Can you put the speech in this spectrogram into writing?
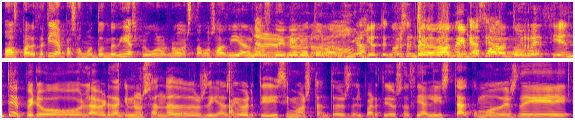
vamos, parece que ya han pasado un montón de días, pero bueno, no, estamos a día 2 No, no, de enero no, todavía. Yo tengo pero dado sensación de que ha sido para muy todo. reciente, pero la verdad que nos han dado dos días divertidísimos, tanto desde el Partido Socialista como desde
